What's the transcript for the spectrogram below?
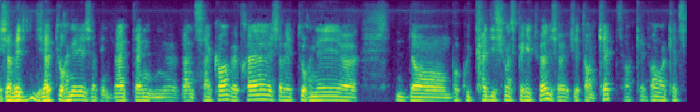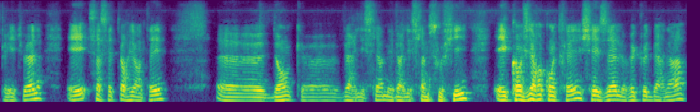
j'avais déjà tourné, j'avais une vingtaine, 25 ans à peu près, j'avais tourné euh, dans beaucoup de traditions spirituelles, j'étais en quête, en quête, vraiment en quête spirituelle, et ça s'est orienté euh, donc euh, vers l'islam et vers l'islam soufi. Et quand je l'ai rencontré chez elle, rue Claude Bernard,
